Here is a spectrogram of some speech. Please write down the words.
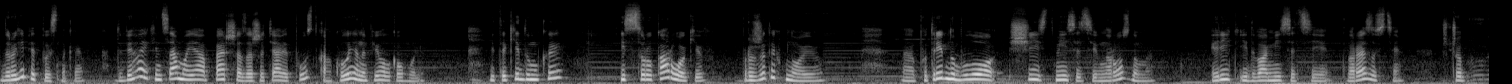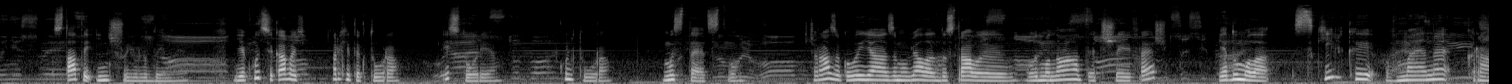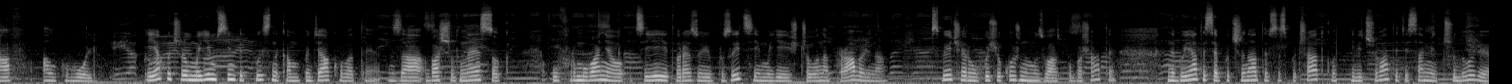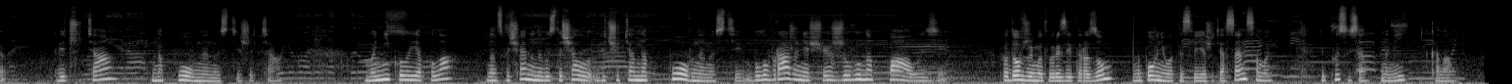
Дорогі підписники, добігає кінця моя перша за життя відпустка, коли я не п'ю алкоголь. І такі думки із 40 років, прожитих мною, е, потрібно було 6 місяців на роздуми, рік і 2 місяці тверезості, щоб стати іншою людиною, яку цікавить архітектура, історія, культура, мистецтво. Щоразу, коли я замовляла до страви лимонад чи фреш, я думала, скільки в мене крав алкоголь. І я хочу моїм всім підписникам подякувати за ваш внесок у формування цієї тверезої позиції моєї, що вона правильна. В свою чергу хочу кожному з вас побажати не боятися починати все спочатку і відчувати ті самі чудові відчуття наповненості життя. Мені, коли я пила, надзвичайно не вистачало відчуття наповненості. Було враження, що я живу на паузі. Продовжуємо тверезіти разом, наповнювати своє життя сенсами. Підписуйся на мій канал.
